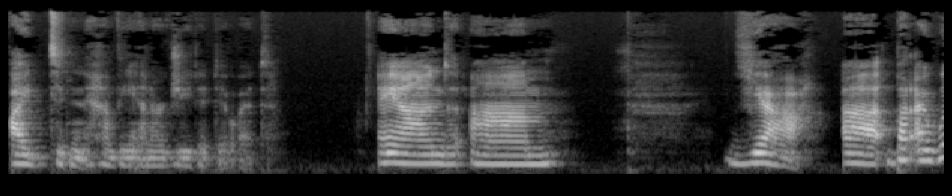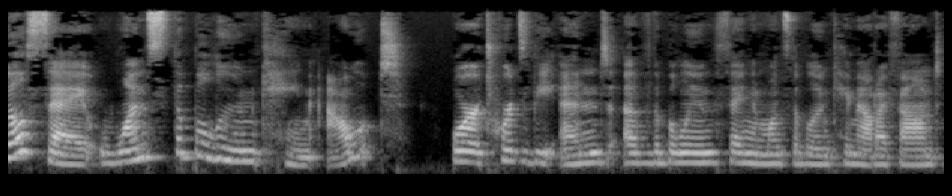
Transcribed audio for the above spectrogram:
I didn't have the energy to do it. And um yeah, uh but I will say once the balloon came out, or towards the end of the balloon thing. And once the balloon came out, I found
